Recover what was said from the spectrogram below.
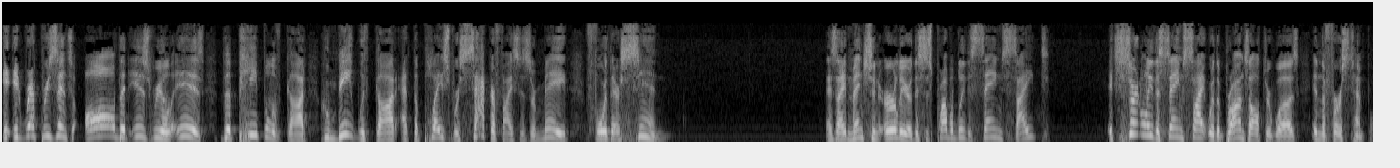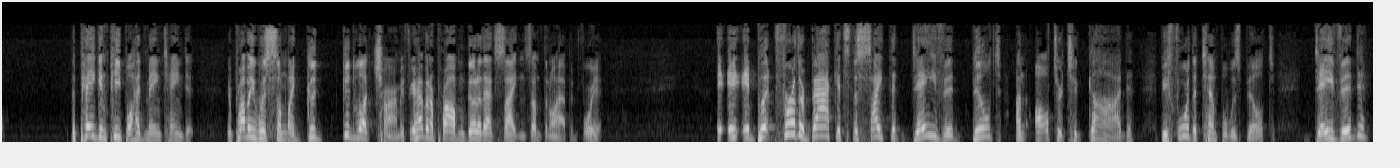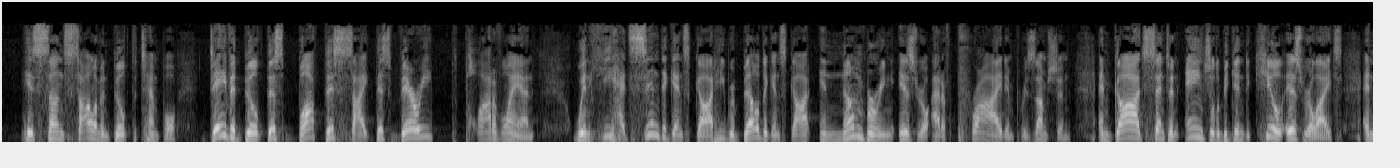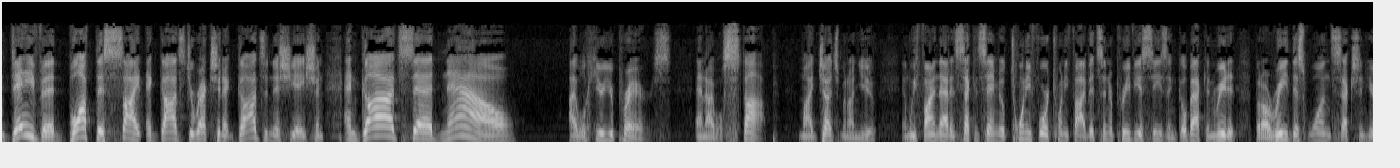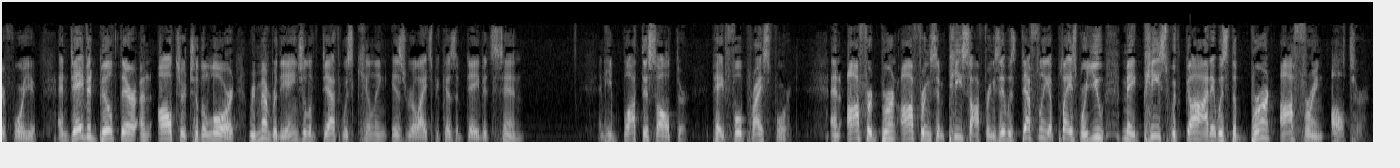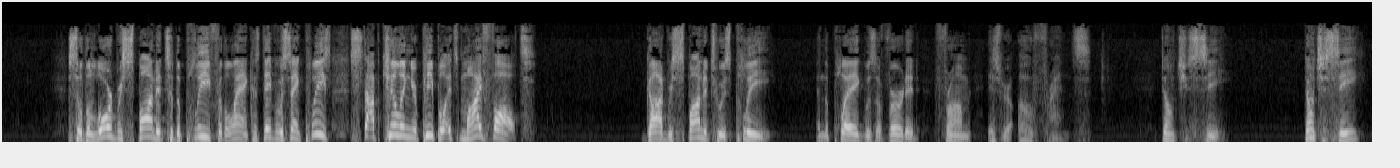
It, it represents all that Israel is the people of God who meet with God at the place where sacrifices are made for their sin. As I mentioned earlier, this is probably the same site. It's certainly the same site where the bronze altar was in the first temple. The pagan people had maintained it. There probably was some like good good luck charm. If you're having a problem, go to that site and something will happen for you. It, it, but further back, it's the site that David built an altar to God before the temple was built. David, his son Solomon, built the temple. David built this, bought this site, this very plot of land when he had sinned against God, he rebelled against God in numbering Israel out of pride and presumption. And God sent an angel to begin to kill Israelites. And David bought this site at God's direction, at God's initiation. And God said, Now I will hear your prayers and I will stop my judgment on you. And we find that in 2 Samuel 24 25. It's in a previous season. Go back and read it. But I'll read this one section here for you. And David built there an altar to the Lord. Remember, the angel of death was killing Israelites because of David's sin. and he bought this altar, paid full price for it, and offered burnt offerings and peace offerings. It was definitely a place where you made peace with God. It was the burnt offering altar. So the Lord responded to the plea for the land because David was saying, Please stop killing your people. It's my fault. God responded to his plea, and the plague was averted from Israel. Oh, friends, don't you see? Don't you see?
